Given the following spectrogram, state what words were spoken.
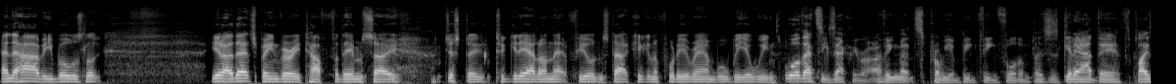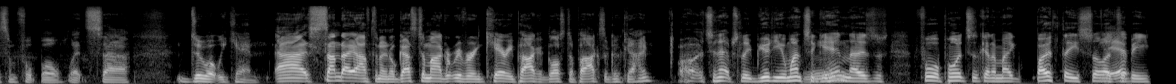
And the Harvey Bulls, look, you know that's been very tough for them. So just to to get out on that field and start kicking the footy around will be a win. Well, that's exactly right. I think that's probably a big thing for them. Let's just get out there, let's play some football. Let's uh, do what we can. Uh, Sunday afternoon, Augusta, Margaret River, and Carey Park at Gloucester Park's a good game. Oh, it's an absolute beauty. And once again, those four points is going to make both these sides Yep. to be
